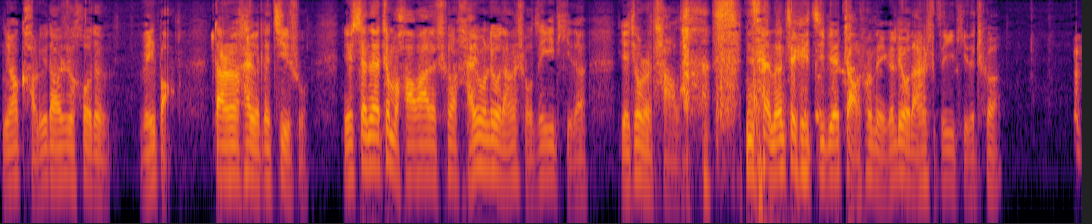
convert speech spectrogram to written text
你要考虑到日后的维保，当然还有的技术。你说现在这么豪华的车还用六档手自一体的，也就是它了。你才能这个级别找出哪个六档手自一体的车？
